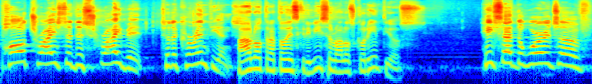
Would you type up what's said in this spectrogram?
Paul tries to describe it to the Corinthians. Pablo trató de escribírselo a los corintios. He said the words of,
